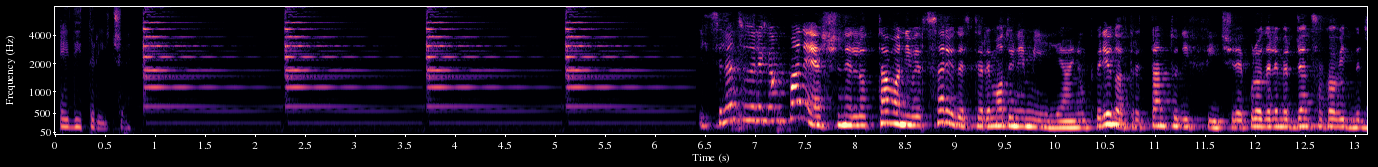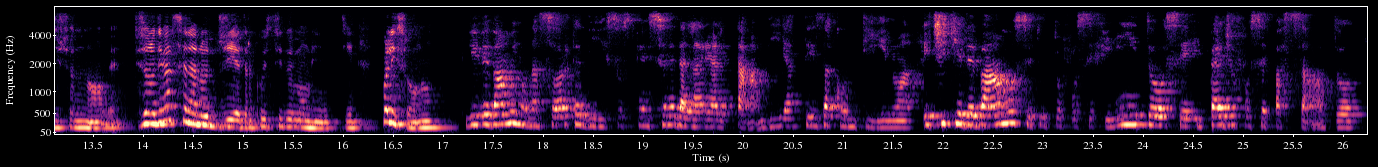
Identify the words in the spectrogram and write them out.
Editrice. Il silenzio delle campane esce nell'ottavo anniversario del terremoto in Emilia, in un periodo altrettanto difficile, quello dell'emergenza Covid-19. Ci sono diverse analogie tra questi due momenti. Quali sono? Vivevamo in una sorta di sospensione dalla realtà, di attesa continua e ci chiedevamo se tutto fosse finito, se il peggio fosse passato.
